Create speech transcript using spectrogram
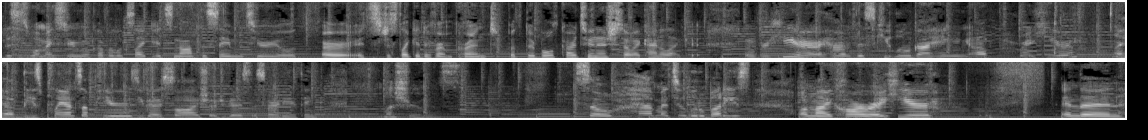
This is what my steering wheel cover looks like. It's not the same material, or it's just like a different print, but they're both cartoonish, so I kind of like it. Over here, I have this cute little guy hanging up right here. I have these plants up here, as you guys saw. I showed you guys this already, I think. Mushrooms. So I have my two little buddies on my car right here. And then,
